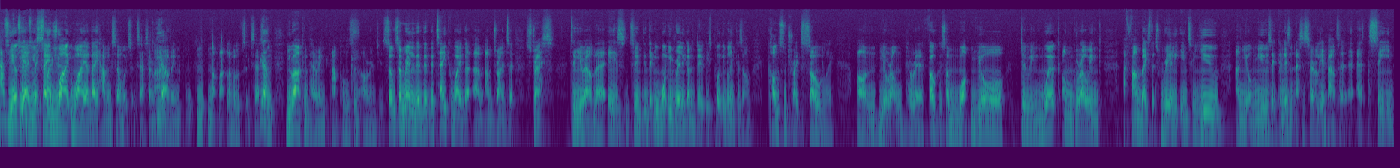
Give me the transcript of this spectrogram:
as in You're, yeah, you're saying why why are they having so much success and I'm Yeah. having not that level of success? Yeah. You are comparing apples and oranges. So so really the, the, the takeaway that um, I'm trying to stress to you out there is to that what you've really got to do is put your blinkers on, concentrate solely on your own career, focus on what you're doing, work on growing a fan base that's really into you and your music and isn't necessarily about a, a, a scene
